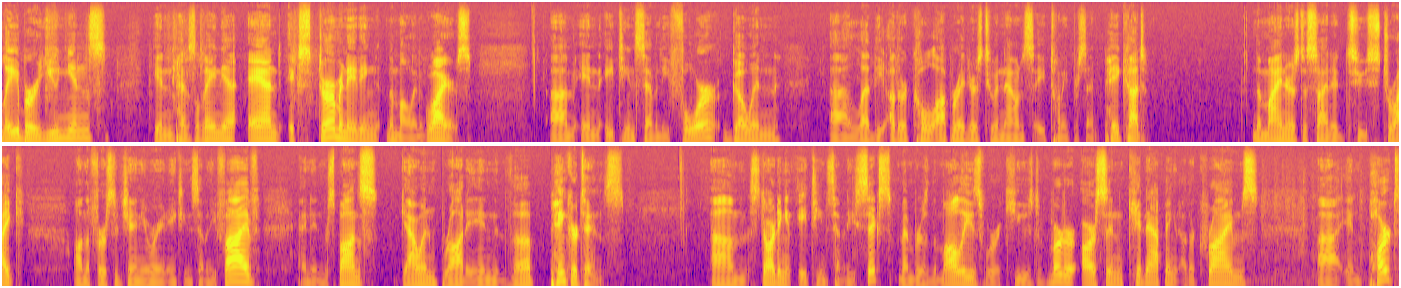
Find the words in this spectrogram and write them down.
labor unions in Pennsylvania and exterminating the Molly Maguires. Um, in 1874, Gowen uh, led the other coal operators to announce a 20% pay cut. The miners decided to strike on the 1st of January in 1875, and in response, Gowen brought in the Pinkertons. Um, starting in 1876, members of the Mollies were accused of murder, arson, kidnapping, and other crimes, uh, in part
